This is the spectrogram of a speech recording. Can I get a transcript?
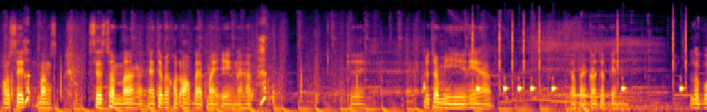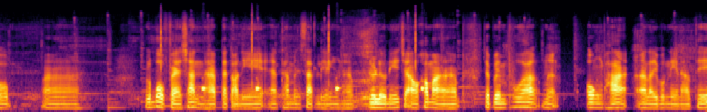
เพราะเซตบางเซตส่วนมากอะแอดจะเป็นคนออกแบบใหม่เองนะครับ โอเค ก็จะมีนี่ครับ ต่อไปก็จะเป็นระบบอ่าระบบแฟชั่นนะครับ แต่ตอนนี้แอดทำเป็นสัตว์เลี้ยงอยู่นะครับ เร็วๆนี้จะเอาเข้ามานะครับ จะเป็นพวกเหมือนองค์พระอะไรพวกนี้นะครับ ที่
